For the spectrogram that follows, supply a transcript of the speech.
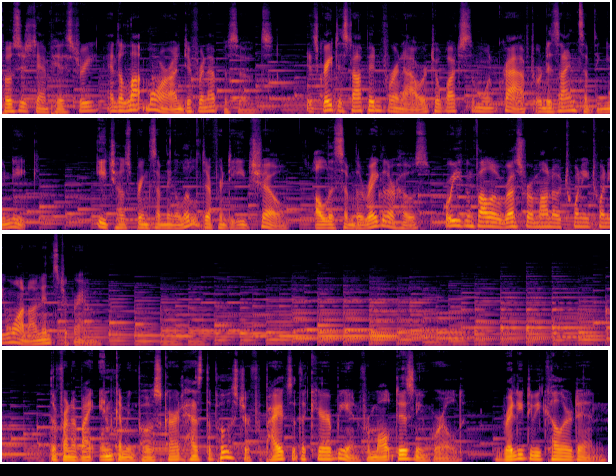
postage stamp history, and a lot more on different episodes. It's great to stop in for an hour to watch someone craft or design something unique. Each host brings something a little different to each show. I'll list some of the regular hosts, or you can follow Russ Romano 2021 on Instagram. The front of my incoming postcard has the poster for Pirates of the Caribbean from Walt Disney World, ready to be colored in.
